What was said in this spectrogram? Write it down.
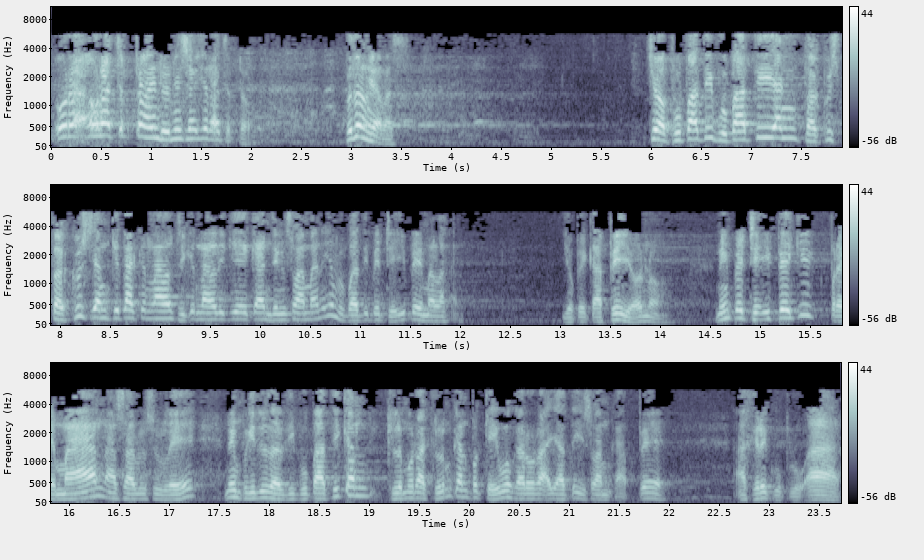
Ora ora cetha Indonesia iki ora cetha. Betul nggak Mas? Coba bupati-bupati yang bagus-bagus yang kita kenal dikenal di Kanjeng selama ini bupati PDIP malah. Yo PKB yo no. Ning PDIP iki preman asal usule, ning begitu dadi bupati kan gelem ora gelem kan pegewuh karo rakyat Islam kabeh. Akhirnya kuplukan.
